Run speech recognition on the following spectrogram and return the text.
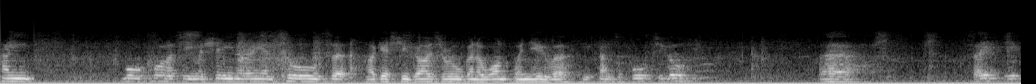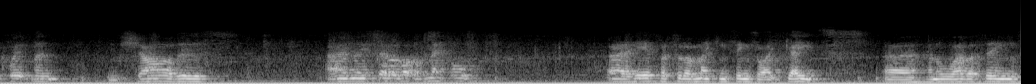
paint, more quality machinery and tools that I guess you guys are all going to want when you uh, you come to Portugal. Uh, safety equipment, enxadas, and they sell a lot of metal uh, here for sort of making things like gates uh, and all other things.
